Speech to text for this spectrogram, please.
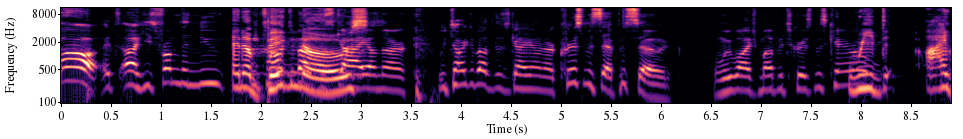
oh, it's uh, he's from the new And a big nose. guy on our we talked about this guy on our Christmas episode when we watched Muppets Christmas Carol. We. d- I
